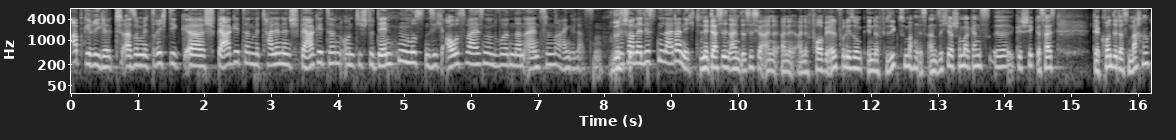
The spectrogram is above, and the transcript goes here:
abgeriegelt, also mit richtig äh, Sperrgittern, metallenen Sperrgittern und die Studenten mussten sich ausweisen und wurden dann einzeln reingelassen. Das Wir Journalisten leider nicht. Nee, das, ist ein, das ist ja eine, eine, eine VWL-Vorlesung in der Physik zu machen, ist an sich ja schon mal ganz äh, geschickt. Das heißt, der konnte das machen.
